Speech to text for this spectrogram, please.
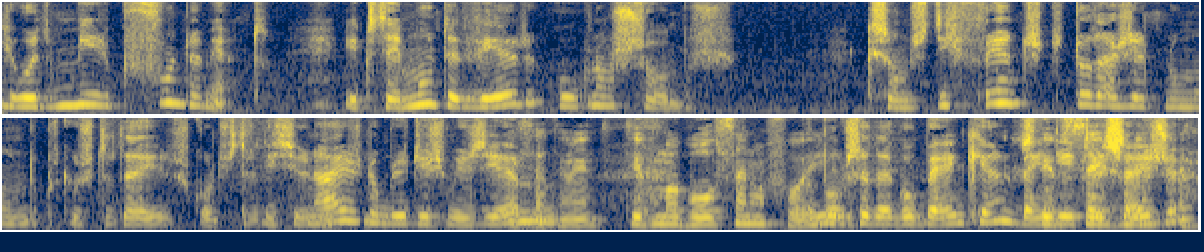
que eu admiro profundamente e que tem muito a ver com o que nós somos. Que somos diferentes de toda a gente no mundo, porque eu estudei os contos tradicionais no British Museum, Exatamente. Teve uma bolsa, não foi? a Bolsa da Gulbenkian, bendita seis, seja. meses,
